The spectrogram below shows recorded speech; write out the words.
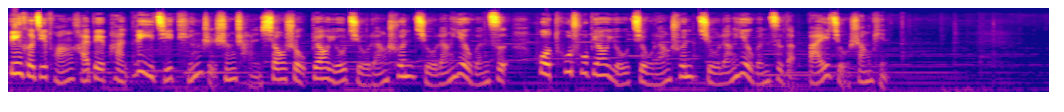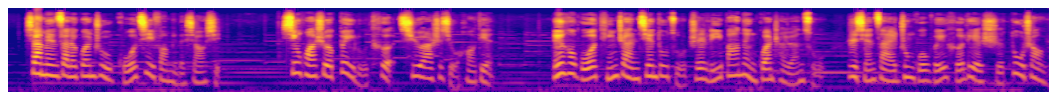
滨河集团还被判立即停止生产、销售标有“九粮春”“九粮液”文字或突出标有“九粮春”“九粮液”文字的白酒商品。下面再来关注国际方面的消息。新华社贝鲁特七月二十九号电，联合国停战监督组织黎巴嫩观察员组日前在中国维和烈士杜兆宇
